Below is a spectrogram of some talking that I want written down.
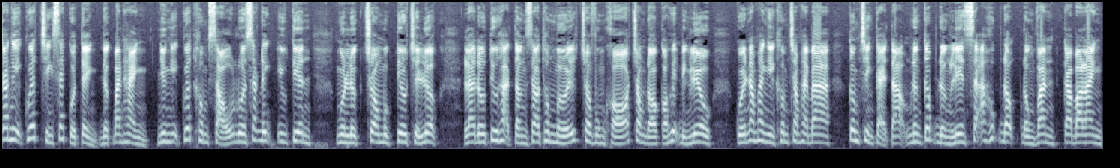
Các nghị quyết chính sách của tỉnh được ban hành nhưng nghị quyết 06 luôn xác định ưu tiên nguồn lực cho mục tiêu chiến lược là đầu tư hạ tầng giao thông mới cho vùng khó trong đó có huyện Bình Liêu. Cuối năm 2023, công trình cải tạo nâng cấp đường liên xã Húc Động, Đồng Văn, Ca Ba Lanh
